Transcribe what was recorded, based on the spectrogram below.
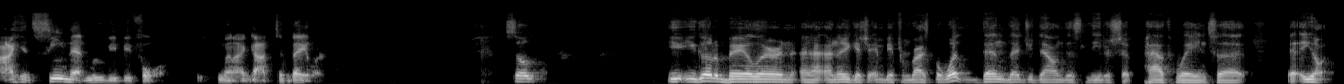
I had seen that movie before when I got to Baylor. So you, you go to Baylor, and, and I know you get your MBA from Rice, but what then led you down this leadership pathway into, you know,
